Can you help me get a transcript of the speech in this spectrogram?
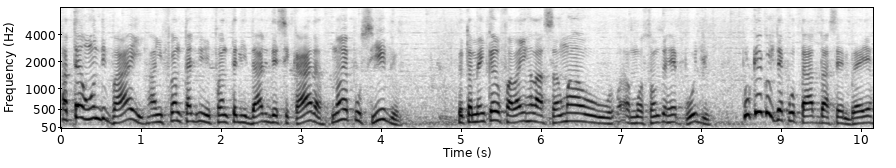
Até onde vai a infantilidade desse cara? Não é possível. Eu também quero falar em relação ao, à moção de repúdio. Por que, que os deputados da Assembleia,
